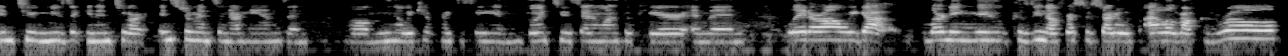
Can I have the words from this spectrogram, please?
into music and into our instruments in our hands, and um, you know, we kept practicing and going to Santa Monica Pier, and then later on we got learning new because you know, first we started with I Love Rock and Roll,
